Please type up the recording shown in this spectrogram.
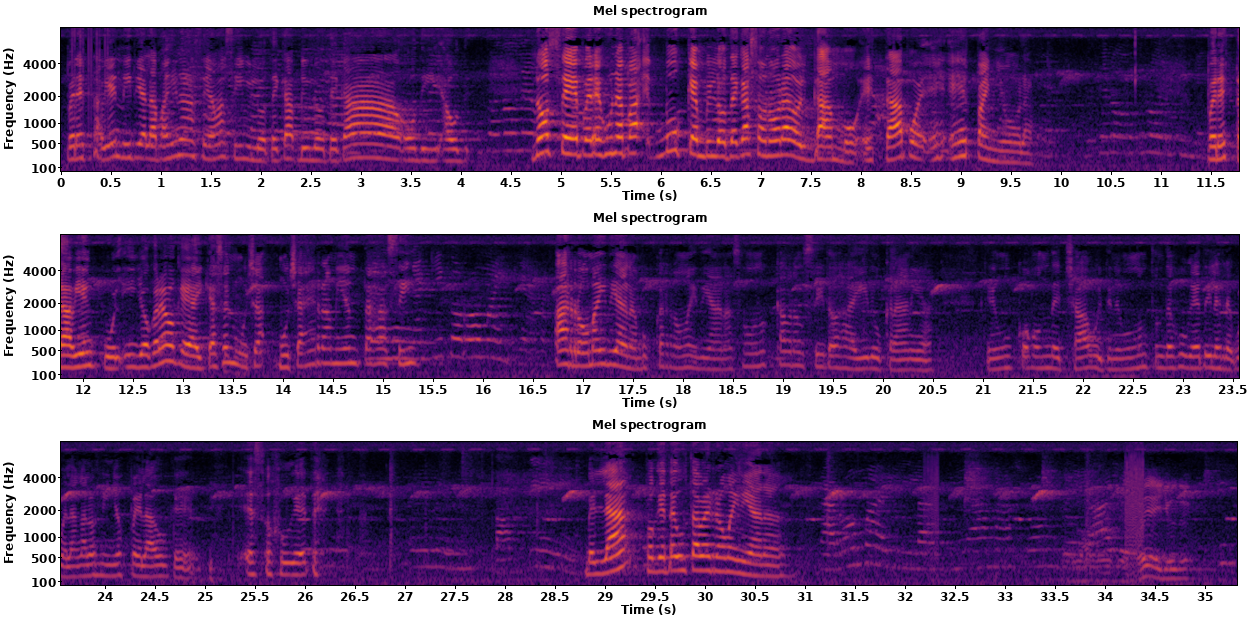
Pero está bien nítida. La página se llama así, Biblioteca, Biblioteca Audi- Audi- No sé, pero es una... Busquen Biblioteca Sonora de Orgasmo. Está, pues, es, es española. Pero está bien cool. Y yo creo que hay que hacer muchas muchas herramientas así. Quito Roma y Diana. Ah, Roma y Diana. Busca Roma y Diana. Son unos cabroncitos ahí de Ucrania. Tienen un cojón de chavo y tienen un montón de juguetes y les recuerdan a los niños pelados que esos juguetes... ¿Verdad? ¿Por qué te gusta ver Roma y Diana? La Roma y la Diana son Oye, YouTube-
